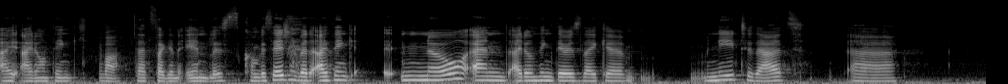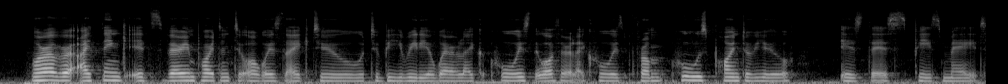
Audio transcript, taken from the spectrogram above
I, I don't think well that's like an endless conversation but i think uh, no and i don't think there's like a need to that. Uh, moreover i think it's very important to always like to to be really aware like who is the author like who is from whose point of view is this piece made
